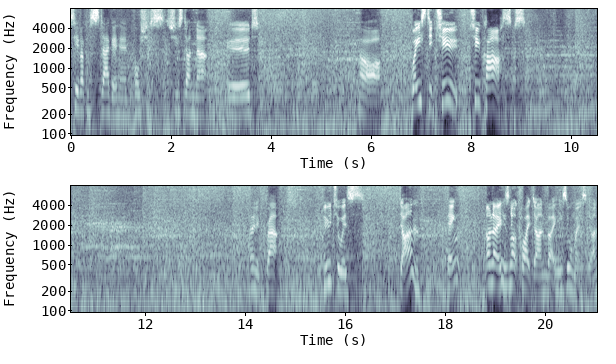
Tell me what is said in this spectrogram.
See if I can stagger him. Oh, she's she's done that. Good. Oh, wasted two two casts. Holy crap. Luto is done, I think. Oh no, he's not quite done, but he's almost done.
